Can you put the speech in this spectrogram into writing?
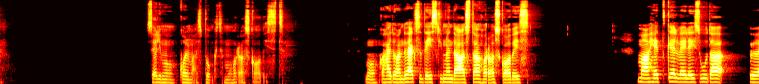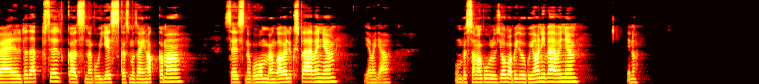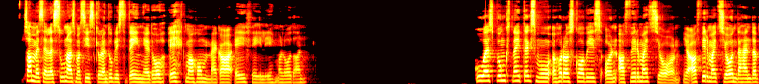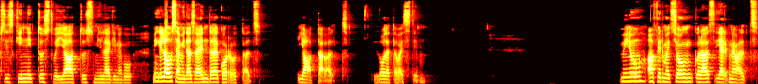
see oli mu kolmas punkt mu horoskoobist. mu kahe tuhande üheksateistkümnenda aasta horoskoobis. ma hetkel veel ei suuda öelda täpselt, kas nagu jess, kas ma sain hakkama, sest nagu homme on ka veel üks päev, on ju, ja ma ei tea, umbes sama kuulus joomapidu kui jaanipäev, on ju, ja noh, samme selles suunas ma siiski olen tublisti teinud, nii et oh, ehk ma homme ka ei fail'i, ma loodan. Kuues punkt näiteks mu horoskoobis on afirmatsioon. Ja afirmatsioon tähendab siis kinnitust või jaatust millegi nagu, mingi lause, mida sa endale korrutad. Jaatavalt, loodetavasti. Minu afirmatsioon kõlas järgnevalt.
